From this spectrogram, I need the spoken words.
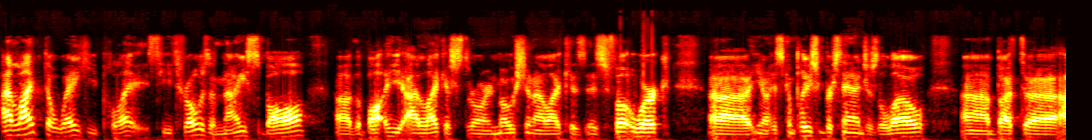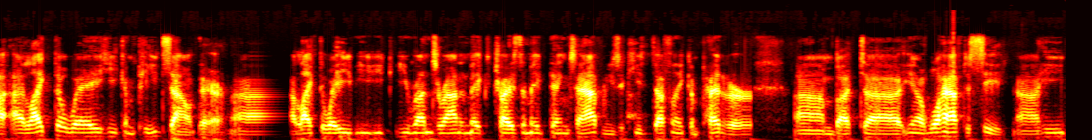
I like the way he plays. He throws a nice ball. Uh, the ball, he, I like his throwing motion. I like his his footwork. Uh, you know, his completion percentage is low, uh, but uh, I, I like the way he competes out there. Uh, I like the way he, he, he runs around and makes tries to make things happen. He's a, he's definitely a competitor. Um, but uh, you know, we'll have to see. Uh, he,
